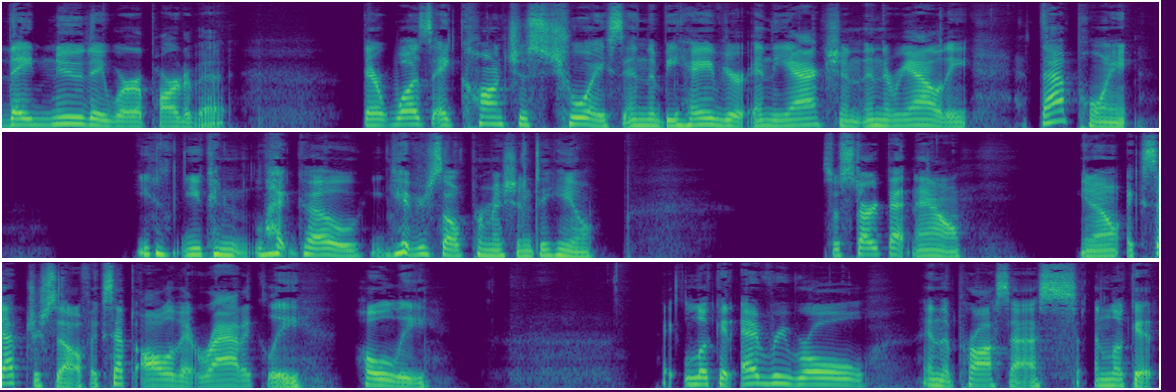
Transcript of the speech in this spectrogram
They knew they were a part of it. There was a conscious choice in the behavior, in the action, in the reality. At that point, you can you can let go. You give yourself permission to heal. So start that now. You know, accept yourself, accept all of it radically, wholly. Look at every role in the process and look at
